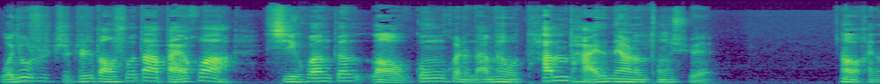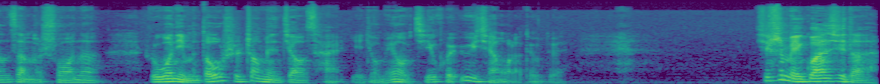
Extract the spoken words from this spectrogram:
我就是只知道说大白话，喜欢跟老公或者男朋友摊牌的那样的同学。”那我还能怎么说呢？如果你们都是正面教材，也就没有机会遇见我了，对不对？其实没关系的，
